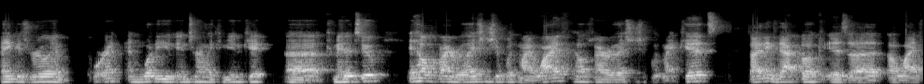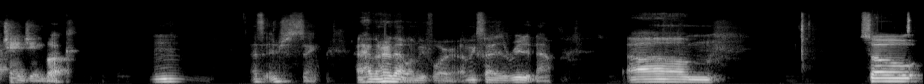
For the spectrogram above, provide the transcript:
I think is really important. And what do you internally communicate uh, committed to? It helped my relationship with my wife, helps my relationship with my kids. So I think that book is a, a life changing book. Mm, that's interesting. I haven't heard that one before. I'm excited to read it now. Um, so,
